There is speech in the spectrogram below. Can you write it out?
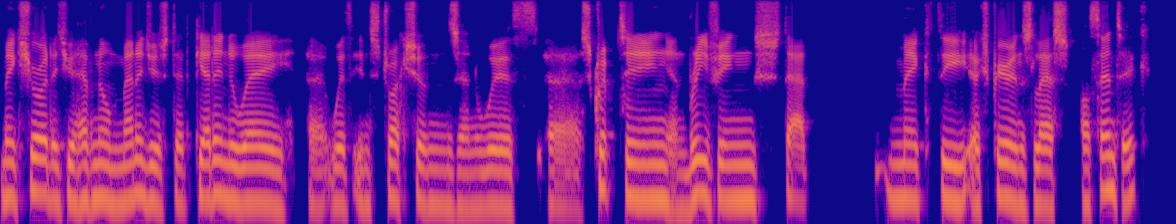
make sure that you have no managers that get in the way uh, with instructions and with uh, scripting and briefings that make the experience less authentic,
